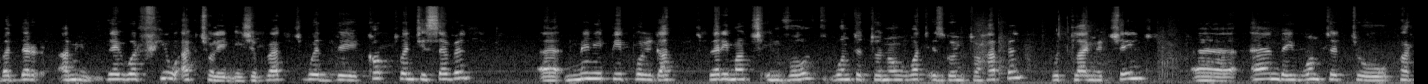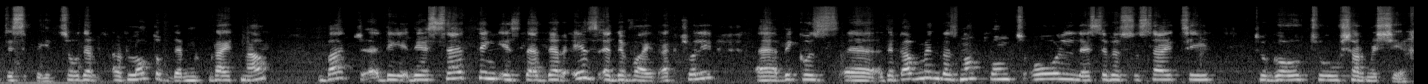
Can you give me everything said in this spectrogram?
But there, I mean, there were few actually in Egypt. But with the COP27, uh, many people got very much involved, wanted to know what is going to happen with climate change, uh, and they wanted to participate. So there are a lot of them right now. But the, the sad thing is that there is a divide actually uh, because uh, the government does not want all civil society to go to Sharm el-Sheikh.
